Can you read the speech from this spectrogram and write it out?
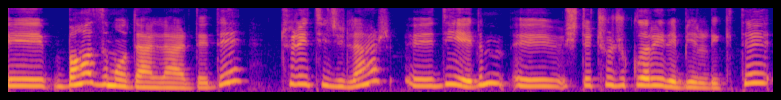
e, bazı modellerde de türeticiler e, diyelim e, işte çocuklarıyla birlikte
